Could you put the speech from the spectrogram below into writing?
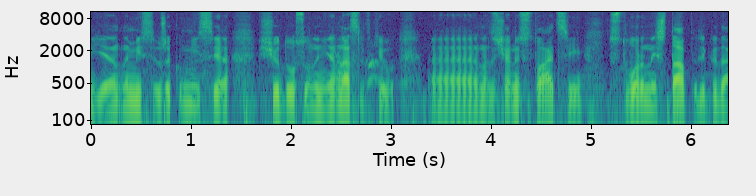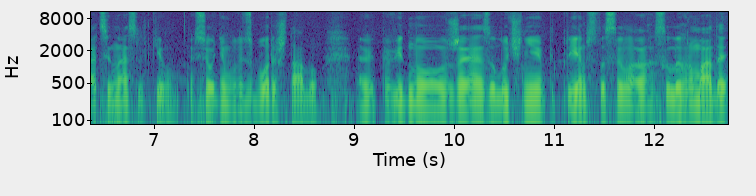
є на місці вже комісія щодо усунення наслідків надзвичайної ситуації. Створений штаб ліквідації наслідків. Сьогодні будуть збори штабу. Відповідно, вже залучені підприємства, сила сили громади,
